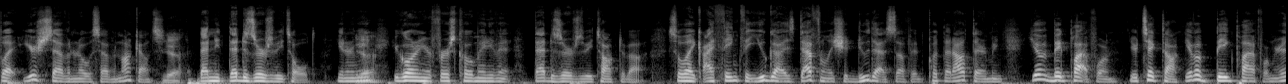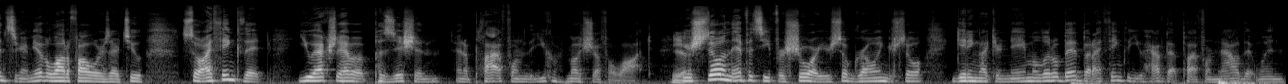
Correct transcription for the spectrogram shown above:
but you're seven and 07 knockouts. Yeah. That need, that deserves to be told. You know what I mean? Yeah. You're going on your first co-main event. That deserves to be talked about. So like, I think that you guys definitely should do that stuff and put that out there. I mean, you have a big platform. Your TikTok. You have a big platform. Your Instagram. You have a lot of followers there too. So I think that you actually have a position and a platform that you can promote yourself a lot. Yeah. You're still in the infancy for sure. You're still growing. You're still getting like your name a little bit. But I think that you have that platform now that when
